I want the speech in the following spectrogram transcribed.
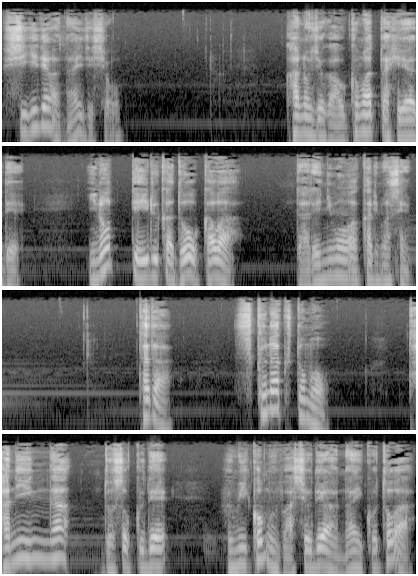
不思議ではないでしょう。彼女が奥まった部屋で祈っているかどうかは誰にもわかりません。ただ少なくとも他人が土足で踏み込む場所ではないことは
